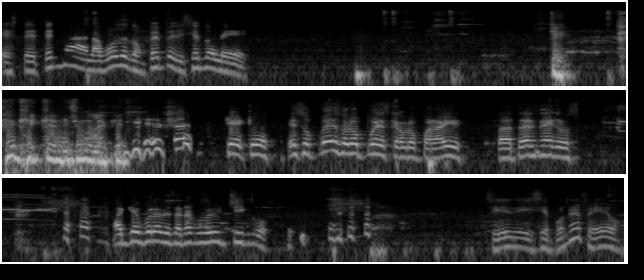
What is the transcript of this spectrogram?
este, tenga la voz de don Pepe diciéndole, ¿Qué? ¿Qué, qué diciéndole que? ¿Qué, qué? ¿Eso puedes o no puedes, cabrón, para ir, para traer negros? Aquí afuera de San soy un chingo. sí, y se pone feo.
